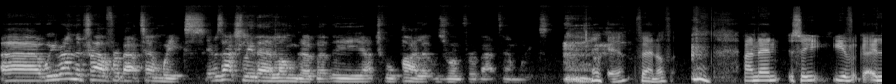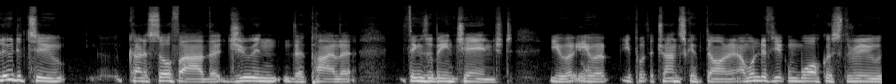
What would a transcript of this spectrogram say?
Uh, we ran the trial for about 10 weeks. It was actually there longer, but the actual pilot was run for about 10 weeks. okay, fair enough. and then, so you've alluded to kind of so far that during the pilot, things were being changed. you were, Yeah. you were, you put the transcript on. And I wonder if you can walk us through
